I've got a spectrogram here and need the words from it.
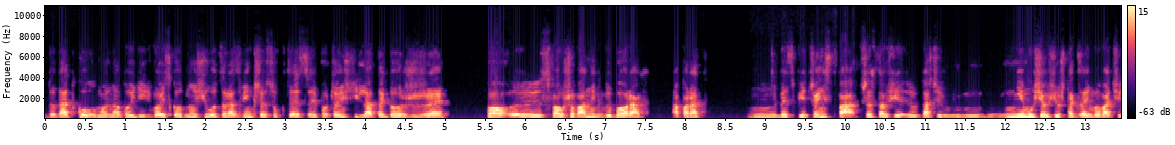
W dodatku można powiedzieć, wojsko odnosiło coraz większe sukcesy, po części dlatego, że po sfałszowanych wyborach aparat mm, bezpieczeństwa przestał się, znaczy nie musiał się już tak zajmować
